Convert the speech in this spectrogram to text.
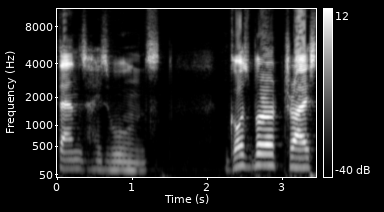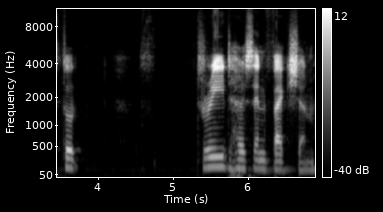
tends his wounds. Ghostbur tries to treat his infection.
